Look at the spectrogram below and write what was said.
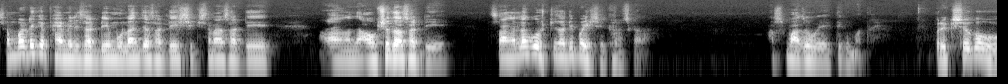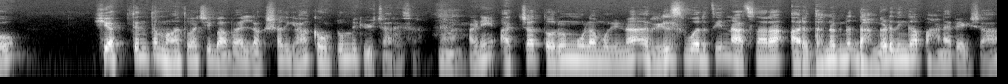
शंभर टक्के फॅमिलीसाठी मुलांच्यासाठी शिक्षणासाठी औषधासाठी चांगल्या गोष्टीसाठी पैसे खर्च करा. असं माझं वैयक्तिक मत आहे. प्रेक्षक हो ही अत्यंत महत्वाची बाब आहे. लक्षात घ्या कौटुंबिक विचार आहे सर. आणि आजच्या तरुण मुला मुलींना रील्स वरती नाचणारा अर्धनग्न धांगडधिंगा पाहण्यापेक्षा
